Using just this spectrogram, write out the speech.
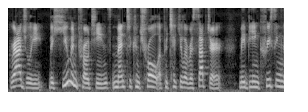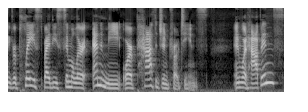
Gradually, the human proteins meant to control a particular receptor may be increasingly replaced by these similar enemy or pathogen proteins. And what happens?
